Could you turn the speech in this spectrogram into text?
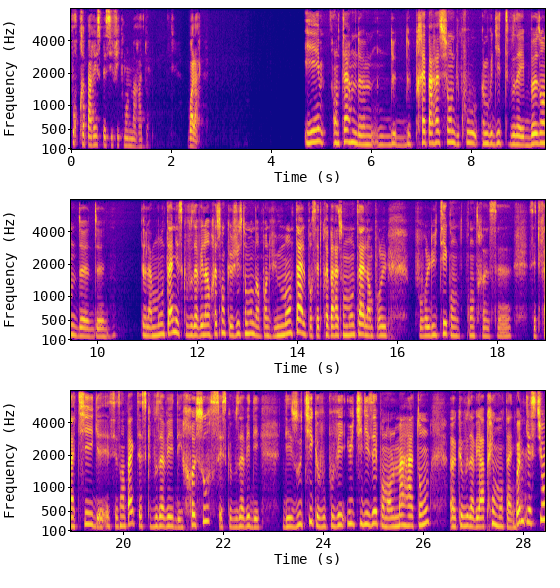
pour préparer spécifiquement le marathon. Voilà. Et en termes de, préparation, du coup, comme vous dites, vous avez besoin de, la montagne. Est-ce que vous avez l'impression que justement d'un point de vue mental, pour cette préparation mentale, hein, pour, pour lutter contre, cette fatigue et ces impacts, est-ce que vous avez des ressources? Est-ce que vous avez des, outils que vous pouvez utiliser pendant le marathon euh, que vous avez appris en montagne? Bonne question.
